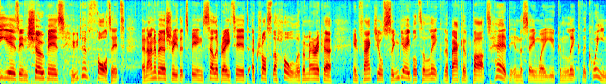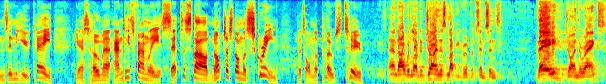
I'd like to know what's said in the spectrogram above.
years in showbiz, who'd have thought it? An anniversary that's being celebrated across the whole of America. In fact, you'll soon be able to lick the back of Bart's head in the same way you can lick the Queen's in the UK. Yes, Homer and his family set to star not just on the screen, but on the post too. And I would love to join this lucky group of Simpsons. They join the ranks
